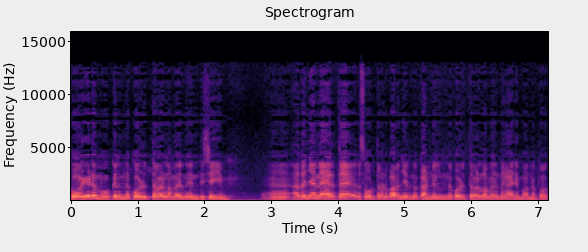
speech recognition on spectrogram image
കോഴിയുടെ മൂക്കിൽ നിന്ന് കൊഴുത്ത വെള്ളം വരുന്നു എന്ത് ചെയ്യും? അത് ഞാൻ നേരത്തെ ഒരു സുഹൃത്തിനോട് പറഞ്ഞിരുന്നു കണ്ണിൽ നിന്ന് കൊഴുത്ത വെള്ളം വരുന്ന കാര്യം പറഞ്ഞപ്പോൾ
